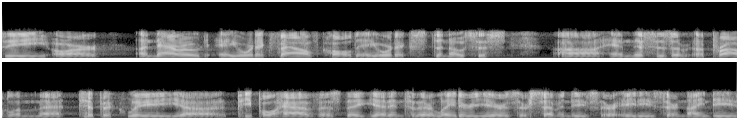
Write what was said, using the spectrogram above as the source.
see are a narrowed aortic valve called aortic stenosis. Uh, and this is a, a problem that typically uh, people have as they get into their later years, their 70s, their 80s, their 90s,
